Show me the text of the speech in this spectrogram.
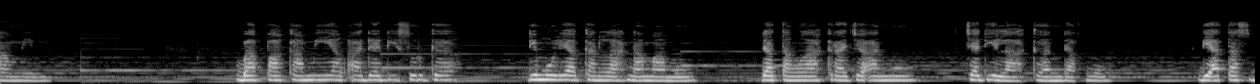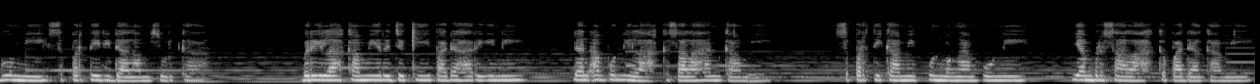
Amin. Bapa kami yang ada di surga, dimuliakanlah namamu, datanglah kerajaanmu, jadilah kehendakmu, di atas bumi seperti di dalam surga. Berilah kami rejeki pada hari ini, dan ampunilah kesalahan kami, seperti kami pun mengampuni yang bersalah kepada kami.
